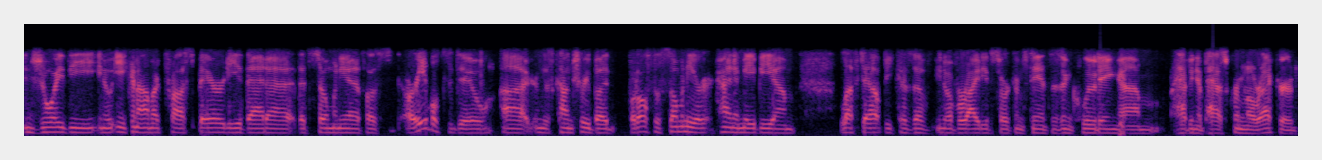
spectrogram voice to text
enjoy the you know economic prosperity that uh, that so many of us are able to do uh, in this country, but but also so many are kind of maybe um, left out because of you know a variety of circumstances, including um, having a past criminal record.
